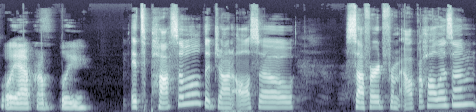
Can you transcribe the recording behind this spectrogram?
Well, yeah, probably. It's possible that John also suffered from alcoholism,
